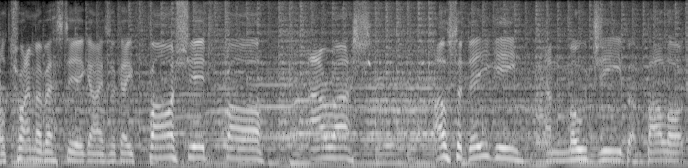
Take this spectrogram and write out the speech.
I'll try my best here, guys, okay? Farshid, Farr, Arash, Ausadegi, and Mojib Balok.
